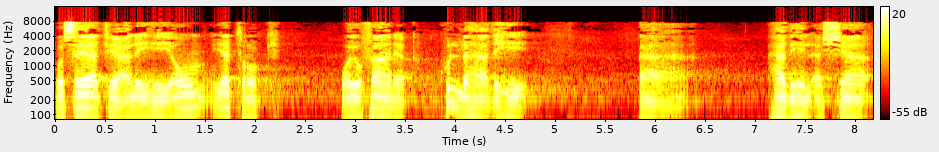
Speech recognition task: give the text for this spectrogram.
وسيأتي عليه يوم يترك ويفارق كل هذه آه هذه الأشياء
